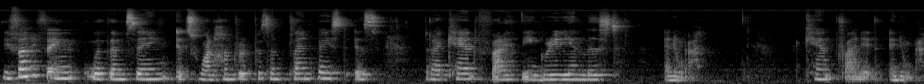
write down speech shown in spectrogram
The funny thing with them saying it's 100% plant-based is that I can't find the ingredient list anywhere. I can't find it anywhere.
